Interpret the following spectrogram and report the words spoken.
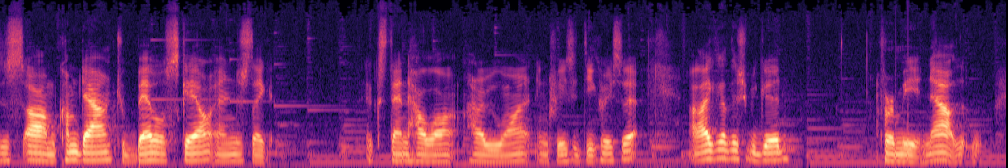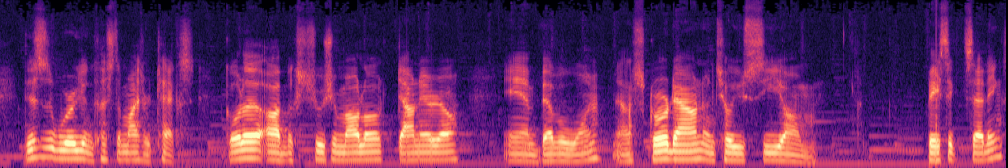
just um, come down to bevel scale and just like extend how long, however you want, increase it, decrease it. I like that this should be good for me. Now, this is where you can customize your text. Go to um, extrusion model, down arrow, and bevel 1. Now scroll down until you see um, basic settings,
